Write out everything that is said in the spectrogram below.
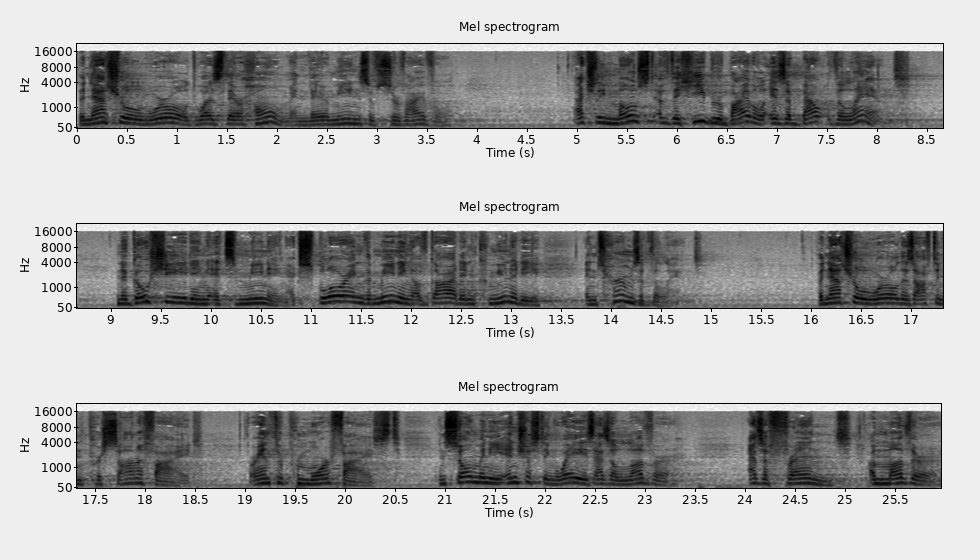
The natural world was their home and their means of survival. Actually, most of the Hebrew Bible is about the land, negotiating its meaning, exploring the meaning of God in community in terms of the land. The natural world is often personified or anthropomorphized in so many interesting ways as a lover, as a friend, a mother,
